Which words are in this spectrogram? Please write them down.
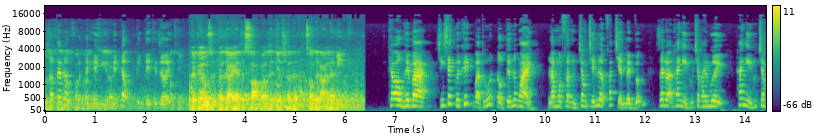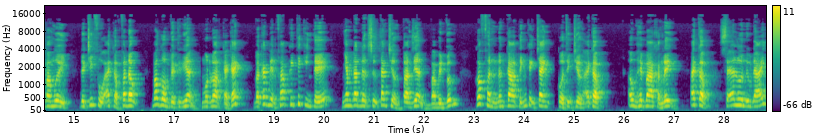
do tác động của tình hình biến động kinh tế thế giới. Theo ông Heba, chính sách khuyến khích và thu hút đầu tư nước ngoài là một phần trong chiến lược phát triển bền vững giai đoạn 2020-2030 được chính phủ Ai Cập phát động bao gồm việc thực hiện một loạt cải cách và các biện pháp kích thích kinh tế nhằm đạt được sự tăng trưởng toàn diện và bền vững, góp phần nâng cao tính cạnh tranh của thị trường Ai Cập. Ông Heba khẳng định Ai Cập sẽ luôn ưu đãi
